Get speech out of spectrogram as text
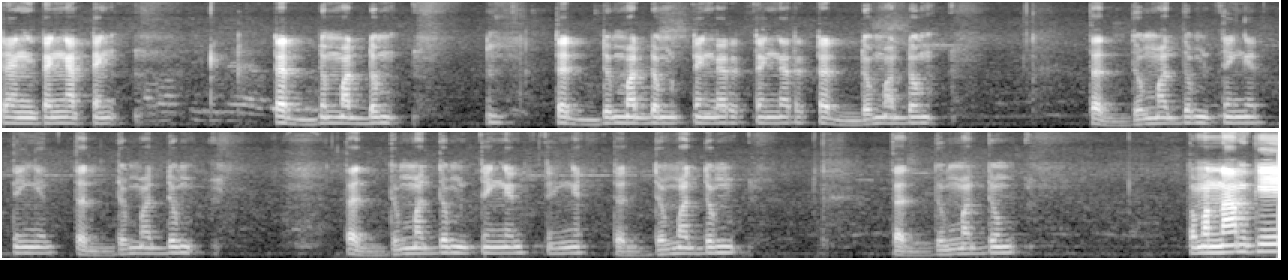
ট্যাং ট্যাঙ্গা ট্যাং টাড্ডুমাড্ডুম টাড্ডুমাড্ডুম ট্যাঙ্গারে ট্যাঙ্গারে টাড্ডুমাড্ডুম টাড্ডুমাড্ডুম টেঙ্গে টেঙ্গে টাড্ডুমাড্ডুম টাড্ডুমাড্ডুম টেঙ্গে টেঙ্গে টাড্ডুমাড্ডুম টাড্ডুমাড্ডুম তোমার নাম কি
